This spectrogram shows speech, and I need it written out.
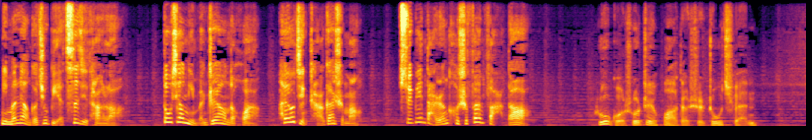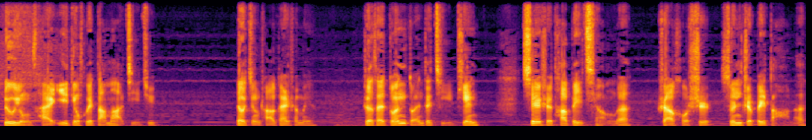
你们两个就别刺激他了，都像你们这样的话，还有警察干什么？随便打人可是犯法的。如果说这话的是周全，刘永才一定会大骂几句。要警察干什么呀？这才短短的几天，先是他被抢了，然后是孙志被打了。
